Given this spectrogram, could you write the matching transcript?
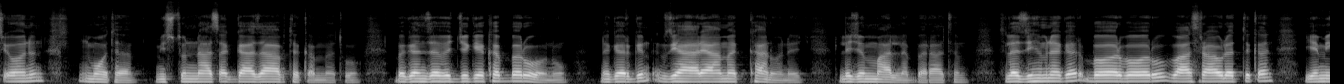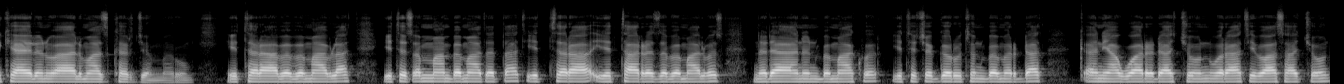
ጽዮንን ሞተ። ሚስቱና ጸጋ ዛብ ተቀመጡ። በገንዘብ እጅግ የከበሩ ሆኑ። ነገር ግን እግዚአርያ መካን ሆነች፣ ልጅም አልነበራትም። ስለዚህም ነገር በወር በወሩ በአስራ ሁለት ቀን የሚካኤልን በዓል ማዝከር ጀመሩ። የተራበ በማብላት የተጸማን በማጠጣት የታረዘ በማልበስ ነዳያንን በማክበር የተቸገሩትን በመርዳት ቀን ያዋረዳቸውን ወራት የባሳቸውን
